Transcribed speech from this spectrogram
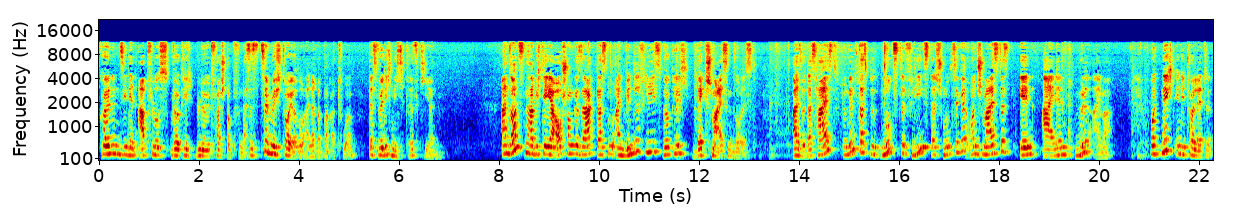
können Sie den Abfluss wirklich blöd verstopfen. Das ist ziemlich teuer, so eine Reparatur. Das würde ich nicht riskieren. Ansonsten habe ich dir ja auch schon gesagt, dass du ein Windelflies wirklich wegschmeißen sollst. Also das heißt, du nimmst das benutzte Vlies, das schmutzige, und schmeißt es in einen Mülleimer und nicht in die Toilette.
